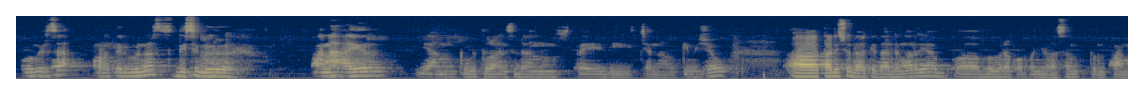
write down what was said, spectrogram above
pemirsa para Tribuners di seluruh tanah air yang kebetulan sedang stay di channel Kimi Show. Eh, tadi sudah kita dengar ya eh, beberapa penjelasan tentang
